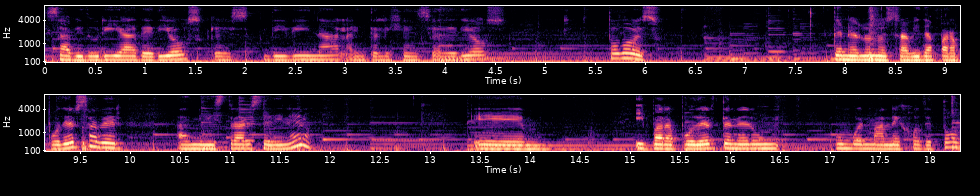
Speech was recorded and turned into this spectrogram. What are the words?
sabiduría de Dios, que es divina, la inteligencia de Dios, todo eso, tenerlo en nuestra vida para poder saber administrar ese dinero. Eh, y para poder tener un, un buen manejo de todo.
